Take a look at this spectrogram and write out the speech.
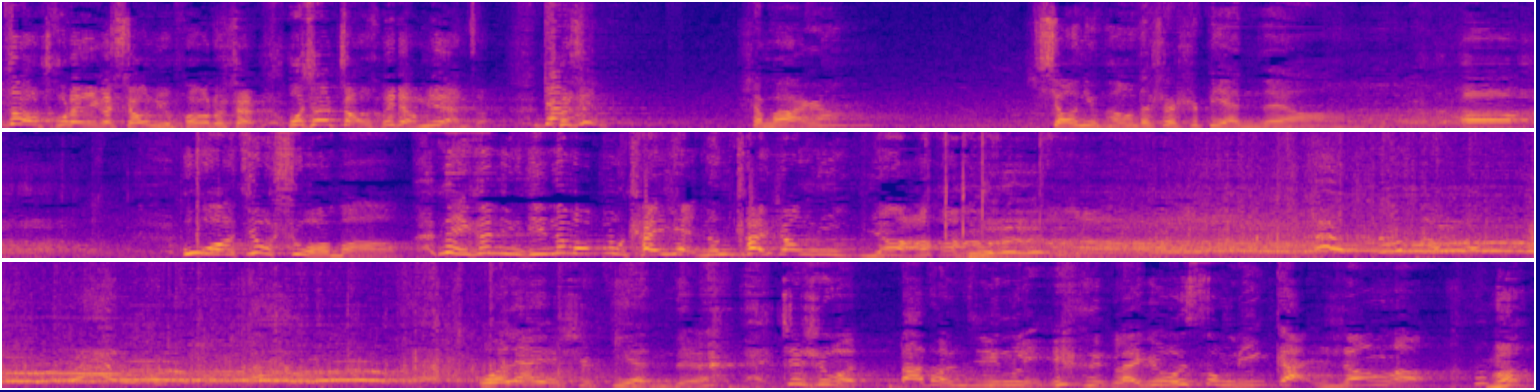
造出来一个小女朋友的事儿，我想找回点面子。可是，什么玩意儿啊？小女朋友的事儿是编的呀？啊，我就说嘛，哪个女的那么不开眼能看上你呀？我俩也是编的，这是我大堂经理来给我送礼，赶上了。啊，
